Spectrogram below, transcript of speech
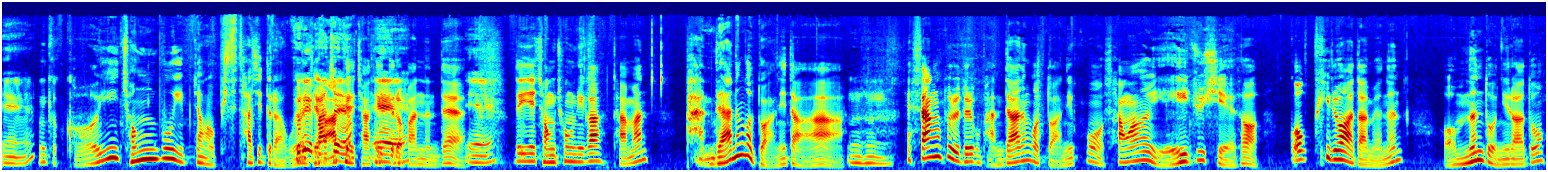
예. 그러니까 거의 정부 입장하고 비슷하시더라고요. 그래, 제가 맞아요. 앞에 자세히 예. 들어봤는데. 예. 근데 이제 정 총리가 다만 반대하는 것도 아니다. 음흠. 쌍수를 들고 반대하는 것도 아니고 상황을 예의주시해서 꼭 필요하다면은 없는 돈이라도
